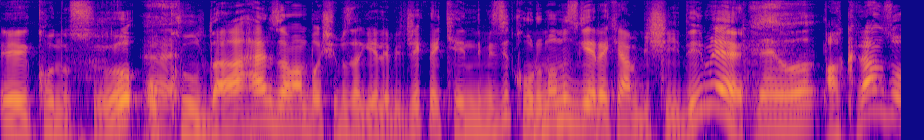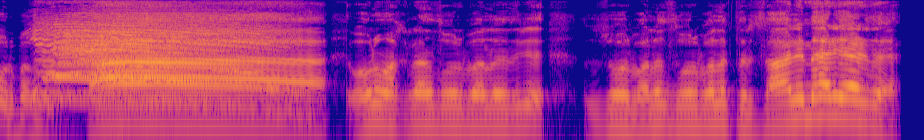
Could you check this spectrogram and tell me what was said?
e, konusu Evet. okulda her zaman başımıza gelebilecek ve kendimizi korumamız gereken bir şey değil mi? ne o? Akran zorbalığı. Aa! Oğlum akran zorbalığı değil. Zorbalık zorbalıktır. Zalim her yerde.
